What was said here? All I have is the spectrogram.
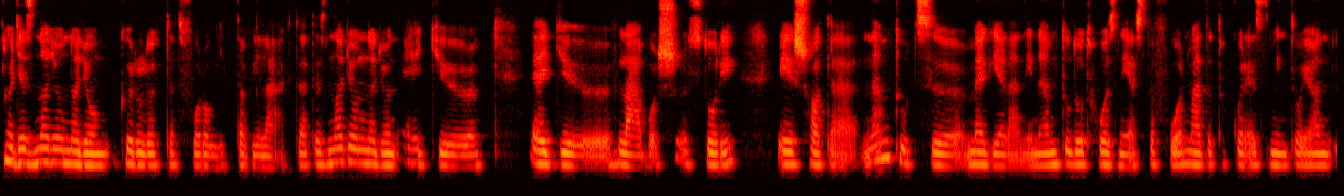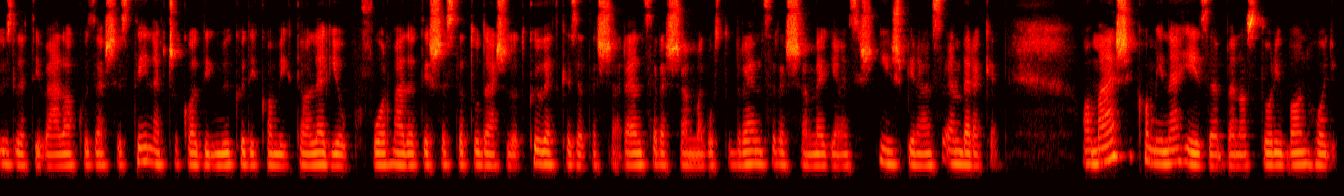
hogy ez nagyon-nagyon körülötted forog itt a világ. Tehát ez nagyon-nagyon egy, egy lábos sztori, és ha te nem tudsz megjelenni, nem tudod hozni ezt a formádat, akkor ez mint olyan üzleti vállalkozás, ez tényleg csak addig működik, amíg te a legjobb formádat és ezt a tudásodat következetesen, rendszeresen megosztod, rendszeresen megjelensz és inspirálsz embereket. A másik, ami nehéz ebben a sztoriban, hogy,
